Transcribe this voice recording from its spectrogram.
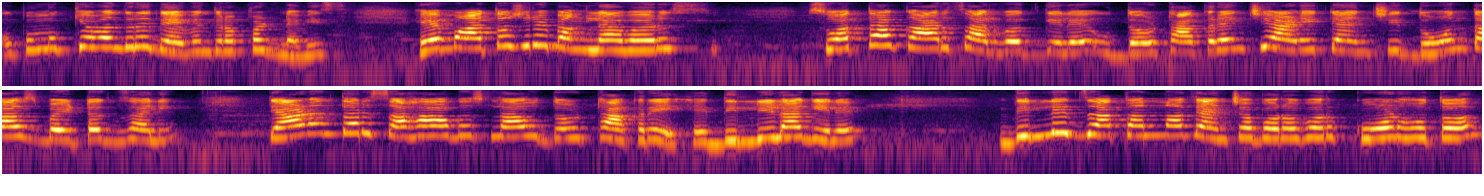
उपमुख्यमंत्री देवेंद्र फडणवीस हे मातोश्री बंगल्यावर स्वतः कार चालवत गेले. उद्धव ठाकरेंची आणि त्यांची दोन तास बैठक झाली. त्यानंतर सहा ऑगस्टला उद्धव ठाकरे हे दिल्लीला गेले. दिल्लीत जाताना त्यांच्याबरोबर कोण होतं?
